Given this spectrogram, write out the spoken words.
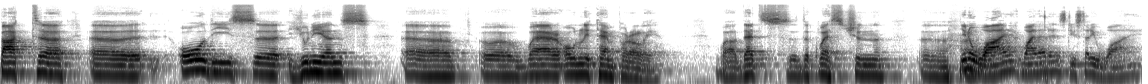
but uh, uh, all these uh, unions uh, uh, were only temporarily. Well, that's the question. Uh, You know why? Why that is? Do you study why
